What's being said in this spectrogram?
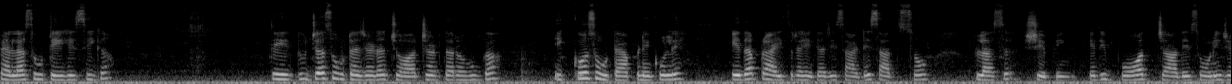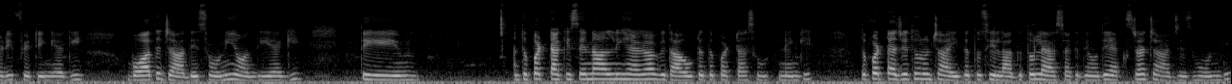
ਪਹਿਲਾ ਸੂਟ ਇਹ ਸੀਗਾ ਤੇ ਦੂਜਾ ਸੂਟ ਹੈ ਜਿਹੜਾ ਜਾਰਜਟ ਦਾ ਰਹੂਗਾ। ਇੱਕੋ ਸੂਟ ਹੈ ਆਪਣੇ ਕੋਲੇ। ਇਹਦਾ ਪ੍ਰਾਈਸ ਰਹੇਗਾ ਜੀ 750 ਪਲੱਸ ਸ਼ਿਪਿੰਗ ਇਹਦੀ ਬਹੁਤ ਜ਼ਿਆਦਾ ਸੋਹਣੀ ਜਿਹੜੀ ਫਿਟਿੰਗ ਹੈਗੀ, ਬਹੁਤ ਜ਼ਿਆਦਾ ਸੋਹਣੀ ਆਉਂਦੀ ਹੈਗੀ। ਤੇ ਦੁਪੱਟਾ ਕਿਸੇ ਨਾਲ ਨਹੀਂ ਹੈਗਾ ਵਿਦਆਊਟ ਦੁਪੱਟਾ ਸੂਟ ਨੇਗੇ। ਦੁਪੱਟਾ ਜੇ ਤੁਹਾਨੂੰ ਚਾਹੀਦਾ ਤੁਸੀਂ ਅਲੱਗ ਤੋਂ ਲੈ ਸਕਦੇ ਹੋ, ਉਹਦੇ ਐਕਸਟਰਾ ਚਾਰजेस ਹੋਣਗੇ।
